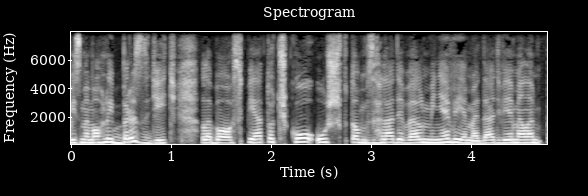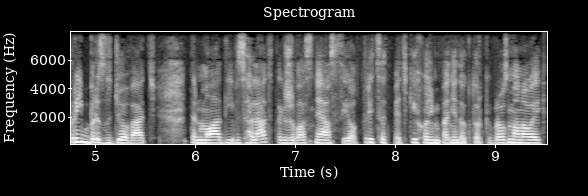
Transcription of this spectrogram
aby sme mohli brzdiť, lebo z piatočku už v tom vzhľade veľmi nevieme dať, vieme len pribrzďovať ten mladý vzhľad, takže vlastne asi od 35 chodím pani doktorke Brozmanovej.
